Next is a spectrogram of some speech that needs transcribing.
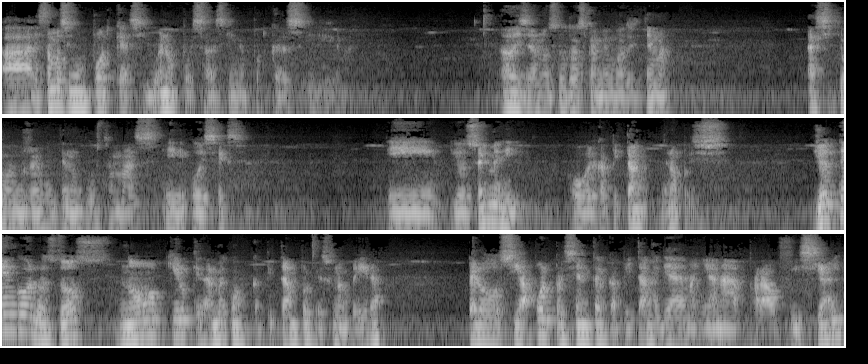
Ah, estamos en un podcast y bueno, pues sabes que en el podcast eh, a veces nosotros cambiamos de tema. Así que bueno, realmente nos gusta más eh, OSX. Y Yosemite o el Capitán, bueno, pues yo tengo los dos. No quiero quedarme con el Capitán porque es una beta. Pero si Apple presenta el Capitán el día de mañana para oficial,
